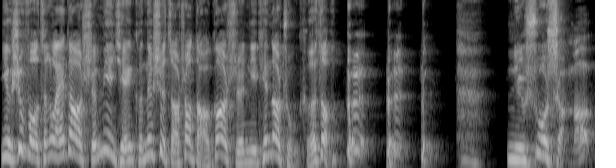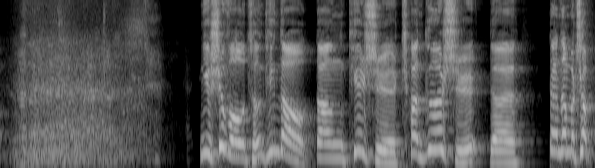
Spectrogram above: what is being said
你是否曾来到神面前？可能是早上祷告时，你听到主咳嗽。你说什么？你是否曾听到当天使唱歌时的？当他们唱。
